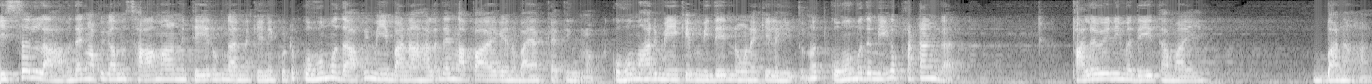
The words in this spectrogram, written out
ඉස්සල්ලාම දැන් අපි ගම සාමාන්‍ය තේරුම් ගන්න කෙනෙකුට කොහොමද අපි මේ බනාහල දැන් අපාය ගැන බයක් ඇති වුණොත්? කොහොම හරි මේකෙන් මිදෙන් ඕන කියලා හිතුනොත් කොහොමද මේක පටන්ගන්න පළවෙනිම දේ තමයි බණහන්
